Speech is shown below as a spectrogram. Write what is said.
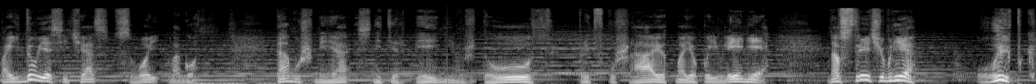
пойду я сейчас в свой вагон. Там уж меня с нетерпением ждут, предвкушают мое появление. Навстречу мне улыбка.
